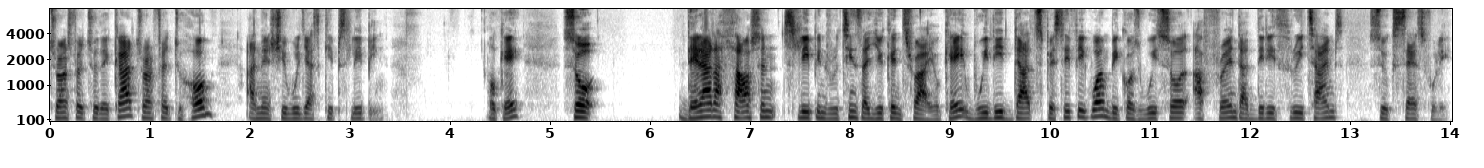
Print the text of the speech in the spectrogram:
transfer to the car transfer to home and then she will just keep sleeping. Okay? So there are a thousand sleeping routines that you can try okay? We did that specific one because we saw a friend that did it three times successfully.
